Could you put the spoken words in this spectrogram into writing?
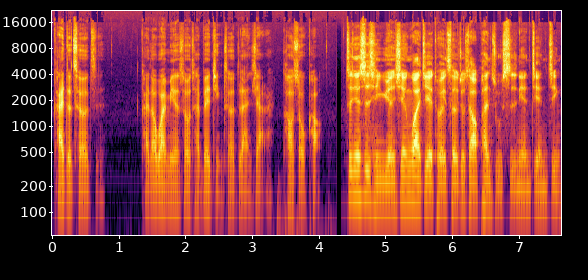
开着车子。开到外面的时候才被警车拦下来，铐手铐。这件事情原先外界推测就是要判处十年监禁，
